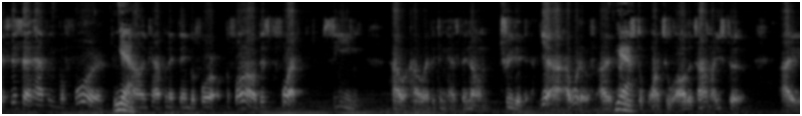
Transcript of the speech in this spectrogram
if this had happened before yeah. Colin Kaepernick thing, before before all this, before I've seen how how everything has been um treated, yeah, I, I would have. I, yeah. I used to want to all the time. I used to. I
